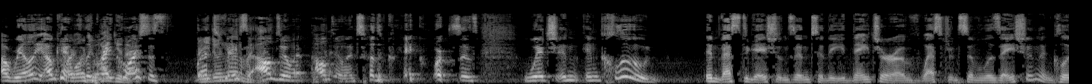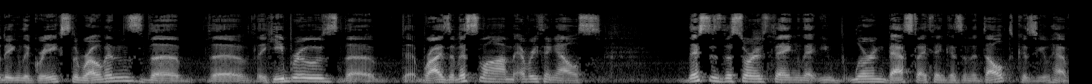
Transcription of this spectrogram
Oh, really? Okay. Or- well, or the great courses. Let's face it. I'll do it. I'll do it. So the great courses, which in, include investigations into the nature of Western civilization, including the Greeks, the Romans, the the, the Hebrews, the, the rise of Islam, everything else. This is the sort of thing that you learn best, I think, as an adult because you have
